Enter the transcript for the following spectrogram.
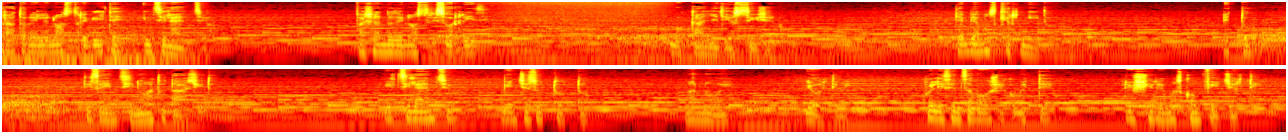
entrato nelle nostre vite in silenzio, facendo dei nostri sorrisi boccaglie di ossigeno. Ti abbiamo schernito e tu ti sei insinuato tacito. Il silenzio vince su tutto, ma noi, gli ultimi, quelli senza voce come te, riusciremo a sconfiggerti.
